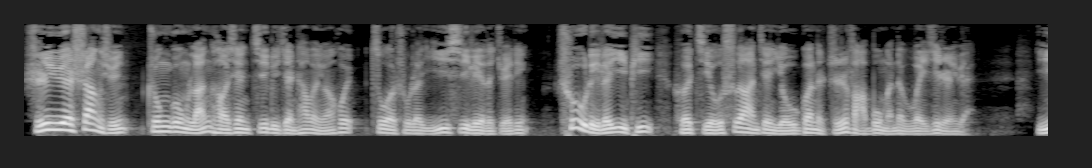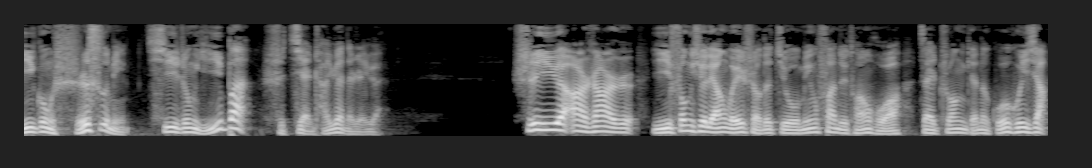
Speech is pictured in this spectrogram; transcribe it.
十一月上旬，中共兰考县纪律检查委员会做出了一系列的决定，处理了一批和九四案件有关的执法部门的违纪人员，一共十四名，其中一半是检察院的人员。十一月二十二日，以冯学良为首的九名犯罪团伙在庄严的国徽下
